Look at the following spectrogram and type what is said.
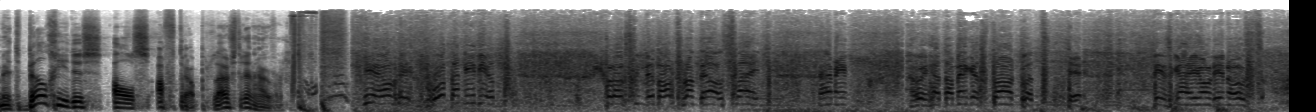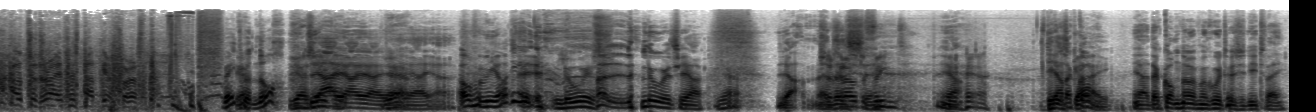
Met België dus als aftrap. Luister en huiver. Yeah, what an idiot. Closing the door from the outside. I mean, we had a mega start, but yeah, this guy only knows how to drive starting first. Weet je het nog? Jazeker. Ja, ja, ja, ja, ja, ja. Over wie had hij het? Lewis. Lewis, ja. Ja. Ja, Zijn is, grote eh, vriend. Ja. Ja, dat guy. Komt, ja, dat komt nooit meer goed tussen die twee.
